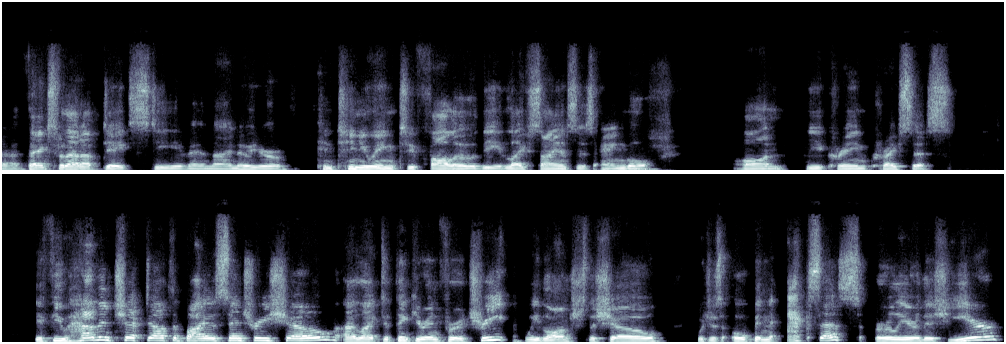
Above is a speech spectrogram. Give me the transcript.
Uh, thanks for that update, Steve. And I know you're continuing to follow the life sciences angle on the Ukraine crisis. If you haven't checked out the BioCentury show, I like to think you're in for a treat. We launched the show, which is open access, earlier this year.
